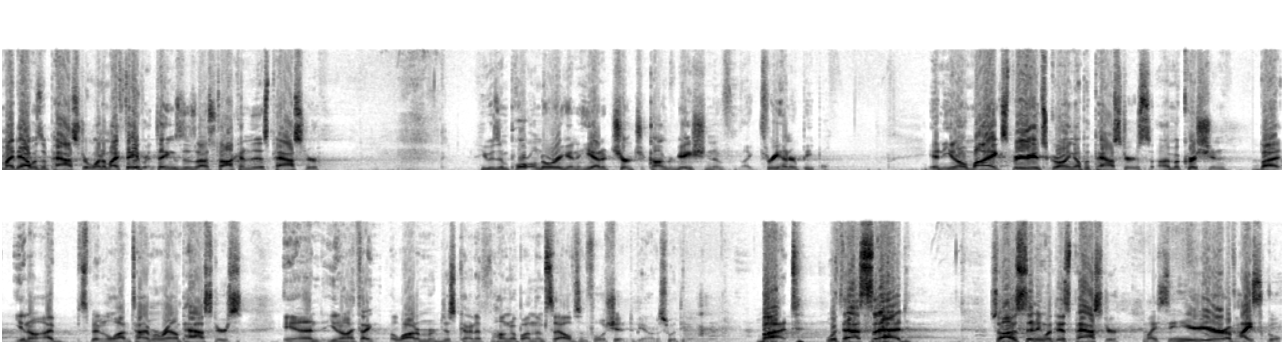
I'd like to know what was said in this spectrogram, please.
My dad was a pastor. One of my favorite things is I was talking to this pastor. He was in Portland, Oregon. He had a church, a congregation of like 300 people. And you know, my experience growing up with pastors, I'm a Christian, but you know, I've spent a lot of time around pastors, and you know, I think a lot of them are just kind of hung up on themselves and full of shit, to be honest with you. But with that said, so I was sitting with this pastor my senior year of high school,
